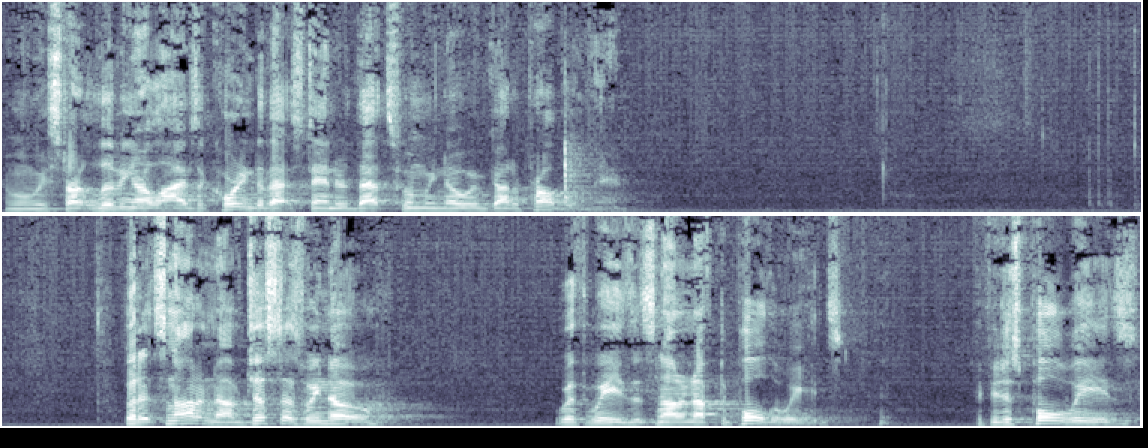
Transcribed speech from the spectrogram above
And when we start living our lives according to that standard, that's when we know we've got a problem there. But it's not enough, just as we know with weeds, it's not enough to pull the weeds. If you just pull weeds,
